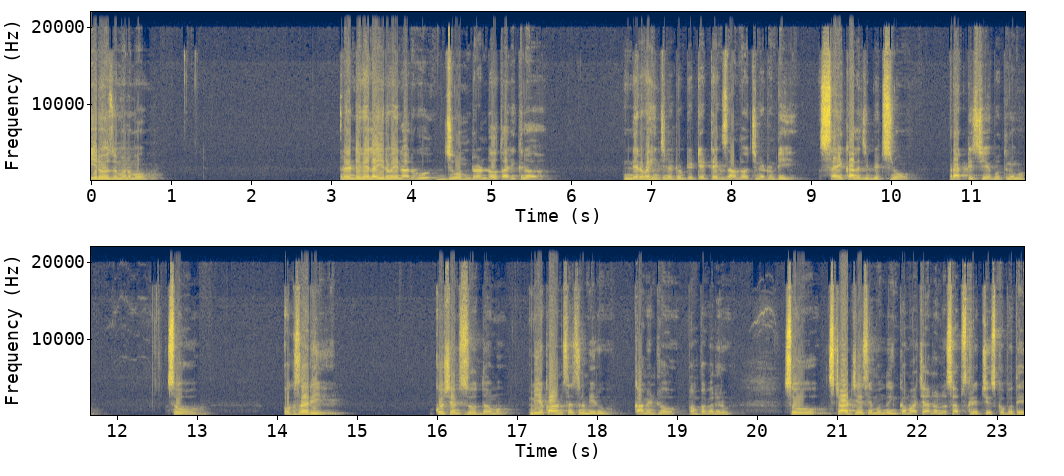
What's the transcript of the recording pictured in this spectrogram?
ఈరోజు మనము రెండు వేల ఇరవై నాలుగు జూన్ రెండవ తారీఖున నిర్వహించినటువంటి టెట్ ఎగ్జామ్లో వచ్చినటువంటి సైకాలజీ బిట్స్ను ప్రాక్టీస్ చేయబోతున్నాము. సో ఒకసారి క్వశ్చన్స్ చూద్దాము. మీ యొక్క ఆన్సర్స్ను మీరు కామెంట్లో పంపగలరు. సో స్టార్ట్ చేసే ముందు ఇంకా మా ఛానల్ను సబ్స్క్రైబ్ చేసుకోకపోతే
